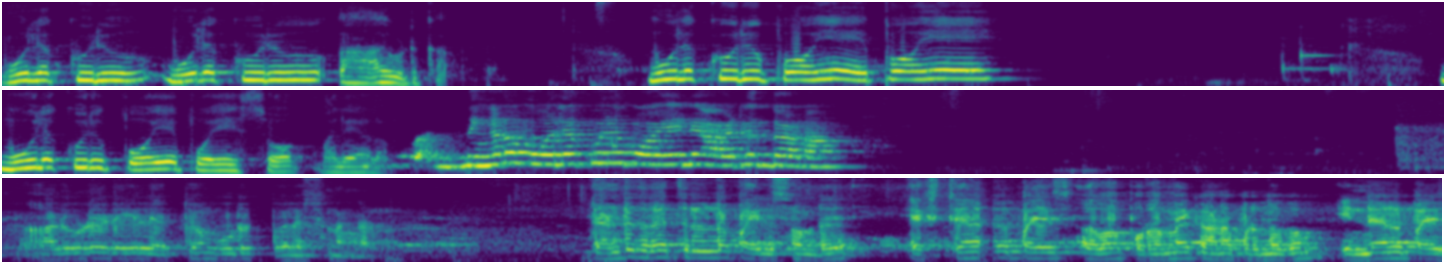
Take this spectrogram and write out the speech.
മൂലക്കുരു മൂലക്കുരു ആ കൊടുക്കാം. മൂലക്കുരു പോയേ പോയേ. മൂലക്കുരു പോയേ പോയേ സോങ് മലയാളം. നിങ്ങളുടെ മൂലക്കുരു പോയതിന് അവരെന്താണോ ആളുകളുടെ ഇടയിൽ ഏറ്റവും കൂടുതൽ ലക്ഷണങ്ങൾ രണ്ട് തരത്തിലുള്ള പൈൽസ് ഉണ്ട്. എക്സ്റ്റേണൽ പൈൽസ് അഥവാ പുറമേ കാണപ്പെടുന്നതും ഇന്റേണൽ പൈൽസ്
